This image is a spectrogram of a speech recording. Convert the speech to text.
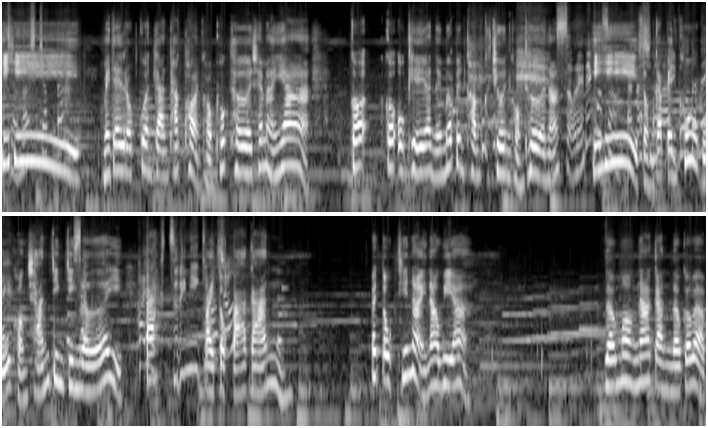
ฮิฮิ ไม่ได้รบกวนการพักผ่อนของพวกเธอใช่ไหมย่าก็ก็โอเคอะในเมื่อเป็นคำเชิญของเธอนะฮิฮิสมกับเป็นคู่หูของฉันจริง ๆ เลยไปไปตกปลากัน ไปตกที่ไหนนาเวีย แล้วมองหน้ากันแล้วก็แบบ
